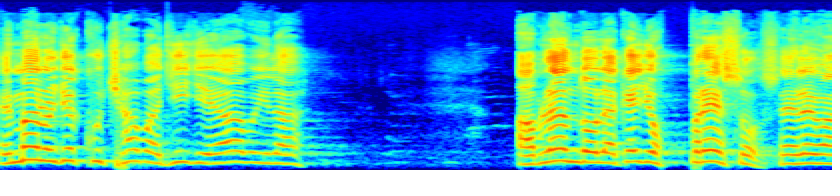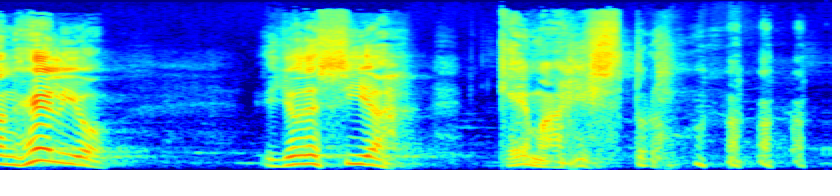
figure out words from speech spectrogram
Hermano, yo escuchaba a Gigi Ávila hablándole a aquellos presos el Evangelio. Y yo decía, qué maestro.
